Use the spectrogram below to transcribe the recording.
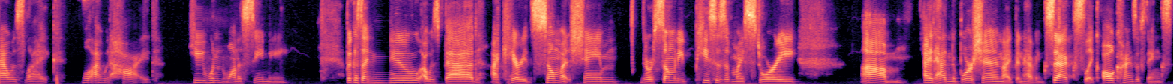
I was like, "Well, I would hide. He wouldn't want to see me." Because I knew I was bad. I carried so much shame. There were so many pieces of my story um, I had had an abortion, I'd been having sex, like all kinds of things.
